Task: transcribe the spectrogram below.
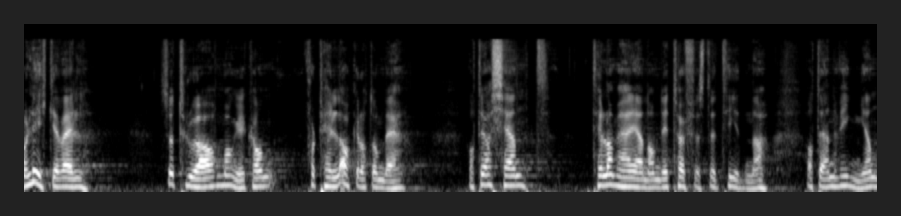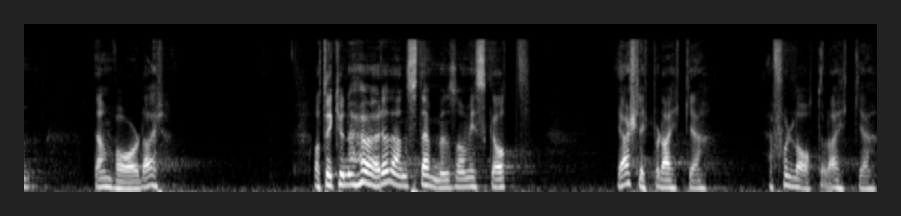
Og likevel så tror jeg mange kan fortelle akkurat om det. At de har kjent, til og med gjennom de tøffeste tidene, at den vingen, den var der. At de kunne høre den stemmen som hviska at 'Jeg slipper deg ikke. Jeg forlater deg ikke.'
